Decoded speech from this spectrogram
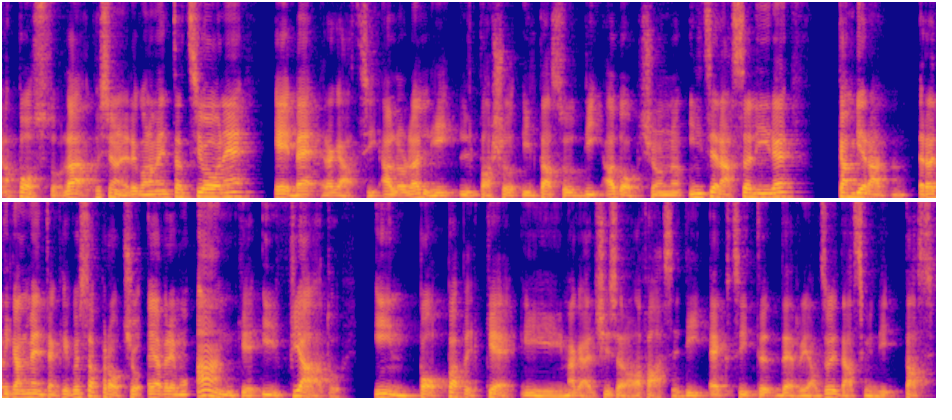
a posto la questione di regolamentazione e beh ragazzi allora lì il tasso, il tasso di adoption inizierà a salire cambierà radicalmente anche questo approccio e avremo anche il fiato in poppa perché eh, magari ci sarà la fase di exit del rialzo dei tassi, quindi tassi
